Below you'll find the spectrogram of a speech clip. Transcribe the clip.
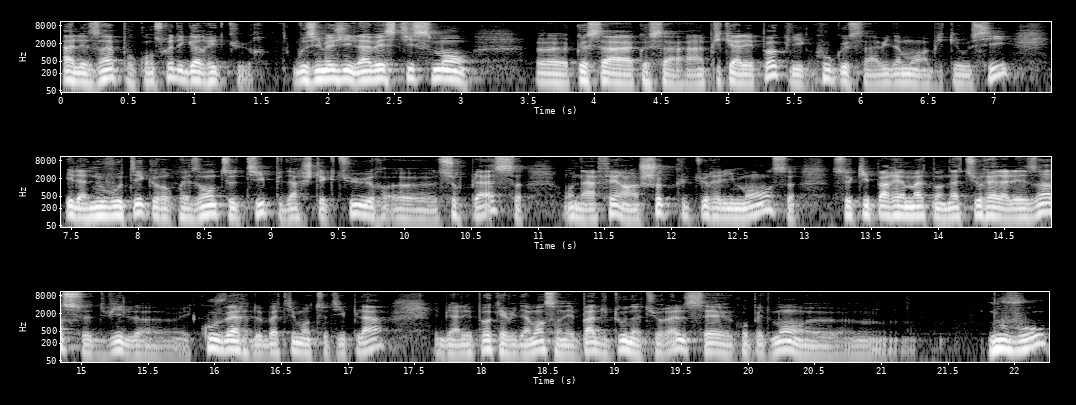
à uns pour construire des galeries de cure. Vous imaginez l'investissement que, ça, que ça a impliqué à l'époque, les coûts que ça a évidemment impliqué aussi, et la nouveauté que représente ce type d'architecture euh, sur place. On a affaire à un choc culturel immense. Ce qui paraît maintenant naturel à l'Aisin, cette ville euh, est couverte de bâtiments de ce type-là, eh bien à l'époque, évidemment, ça n'est pas du tout naturel, c'est complètement nouveau,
